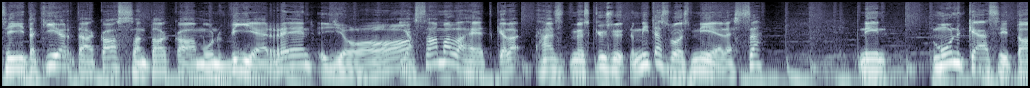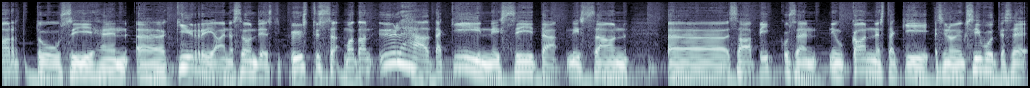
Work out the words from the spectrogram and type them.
siitä kiertää kassan takaa mun viereen. Joo. Ja samalla hetkellä hän sitten myös kysyy, no mitä sulla olisi mielessä? Niin mun käsi tarttuu siihen äh, kirjaan ja se on tietysti pystyssä. Mä otan ylhäältä kiinni siitä, missä on öö, saa pikkusen niin kannesta kiinni. Siinä on niin sivut ja se,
